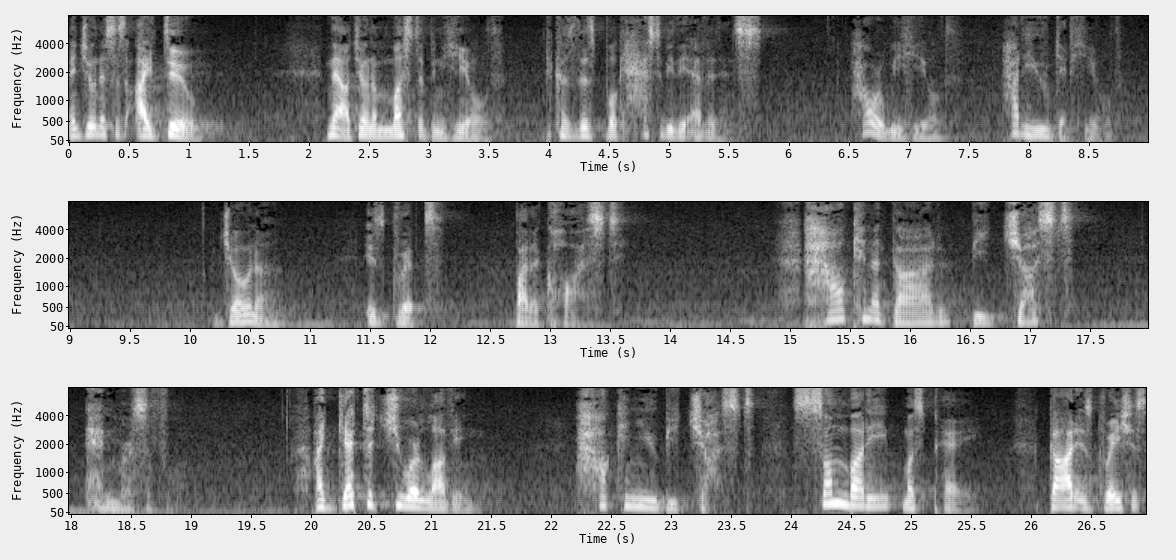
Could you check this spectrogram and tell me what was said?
And Jonah says, I do. Now, Jonah must have been healed because this book has to be the evidence. How are we healed? How do you get healed? Jonah is gripped by the cost. How can a God be just and merciful? I get that you are loving. How can you be just? Somebody must pay. God is gracious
